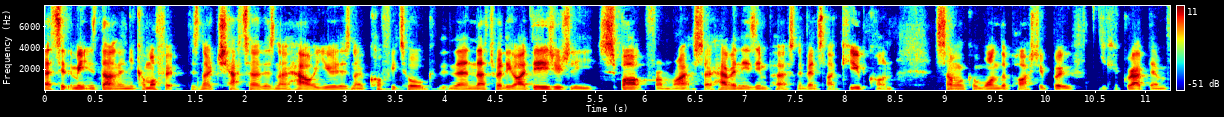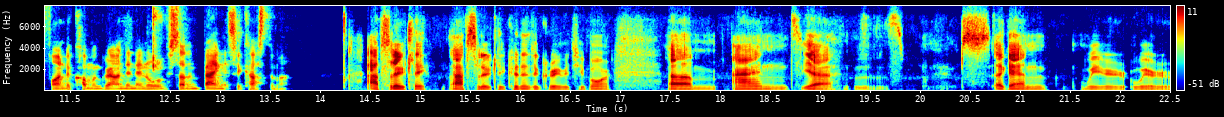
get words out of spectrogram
that's it. The meeting's done, and you come off it. There's no chatter. There's no how are you. There's no coffee talk. And then that's where the ideas usually spark from, right? So having these in-person events like KubeCon, someone can wander past your booth. You could grab them, find a common ground, and then all of a sudden, bang! It's a customer. Absolutely, absolutely. Couldn't agree with you more. Um, and yeah, again, we're we're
